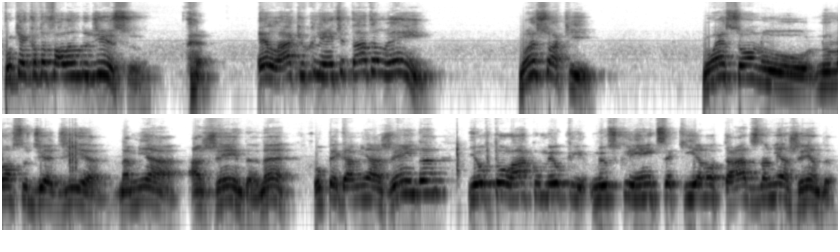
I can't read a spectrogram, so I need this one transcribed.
Por que, que eu estou falando disso? É lá que o cliente está também. Não é só aqui. Não é só no, no nosso dia a dia, na minha agenda, né? Vou pegar minha agenda e eu estou lá com meu, meus clientes aqui anotados na minha agenda,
